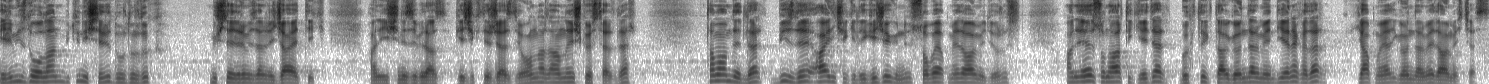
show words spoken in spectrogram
Elimizde olan bütün işleri durdurduk. Müşterilerimizden rica ettik. Hani işinizi biraz geciktireceğiz diye. Onlar da anlayış gösterdiler. Tamam dediler. Biz de aynı şekilde gece gündüz soba yapmaya devam ediyoruz. Hani en son artık yeter, bıktık daha göndermeyin diyene kadar yapmaya, göndermeye devam edeceğiz.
